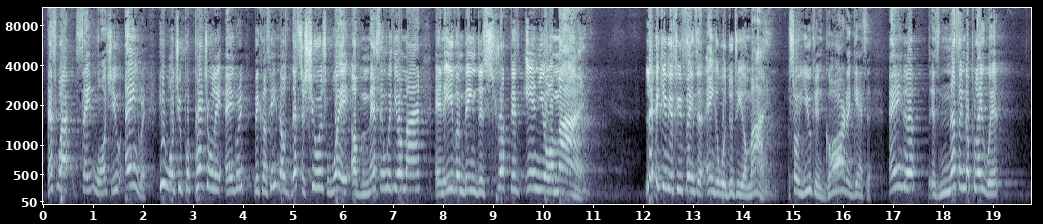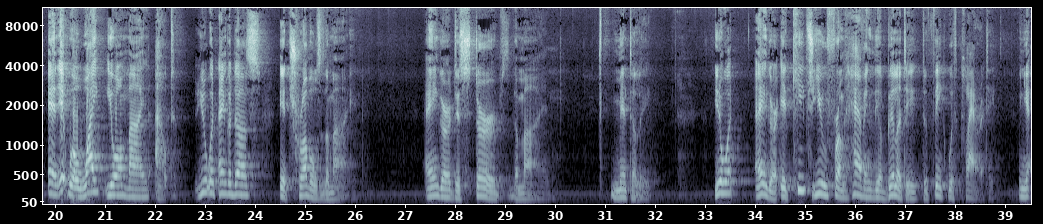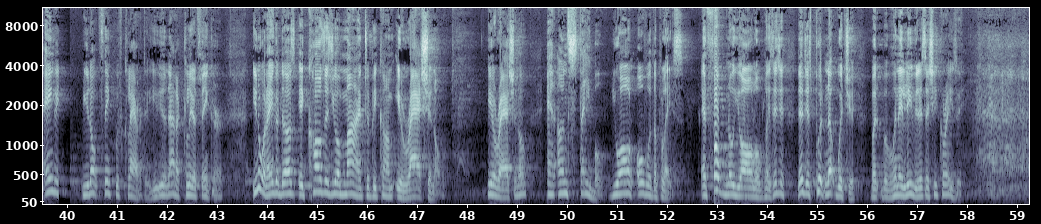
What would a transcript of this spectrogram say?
That's why Satan wants you angry. He wants you perpetually angry because he knows that's the surest way of messing with your mind and even being destructive in your mind. Let me give you a few things that anger will do to your mind so you can guard against it. Anger is nothing to play with and it will wipe your mind out. You know what anger does? It troubles the mind. Anger disturbs the mind mentally. You know what? Anger, it keeps you from having the ability to think with clarity. When you're angry, you don't think with clarity. You're not a clear thinker. You know what anger does? It causes your mind to become irrational. Irrational and unstable. You're all over the place. And folk know you all over the place. They just, they're just putting up with you. But, but when they leave you, they say, she's crazy.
